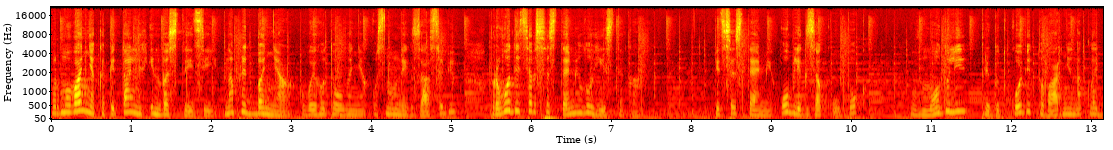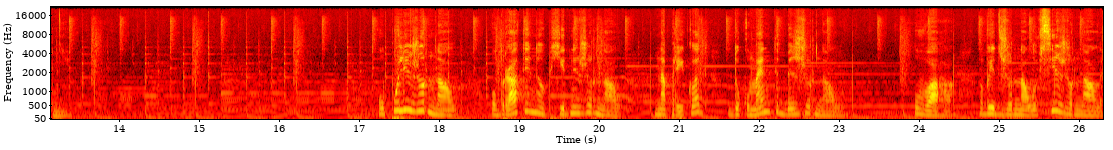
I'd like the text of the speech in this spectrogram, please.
Формування капітальних інвестицій на придбання виготовлення основних засобів проводиться в системі логістика, підсистемі облік закупок, в модулі прибуткові товарні накладні. У полі Журнал обрати необхідний журнал, наприклад, документи без журналу. Увага! Вид журналу Всі журнали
